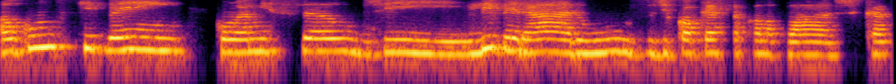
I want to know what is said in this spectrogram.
Alguns que vêm com a missão de liberar o uso de qualquer sacola plástica,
